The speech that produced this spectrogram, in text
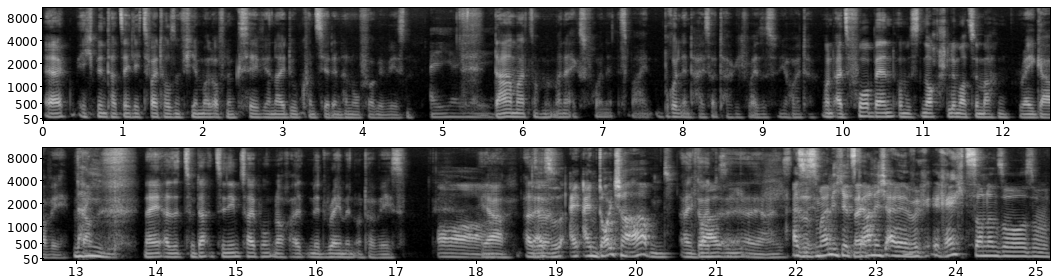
äh, ich bin tatsächlich 2004 mal auf einem Xavier Naidoo-Konzert in Hannover gewesen. ei, ei, ei. Damals noch mit meiner Ex-Freundin. Es war ein brüllend heißer Tag, ich weiß es wie heute. Und als Vorband, um es noch schlimmer zu machen, Ray Garvey. Nein. Da, nein, also zu, da, zu dem Zeitpunkt noch mit Raymond unterwegs. Oh. Ja, also, Also, ein, ein deutscher Abend. ein quasi. Deut äh, ja, Also das meine ich jetzt Nein. gar nicht äh, rechts, sondern so, so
